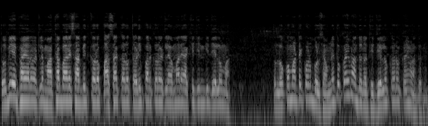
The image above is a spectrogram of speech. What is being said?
તો બી એફઆઈઆર એટલે માથા બારે સાબિત કરો, પાસા કરો તડીપાર કરો, એટલે અમારે આખી જિંદગી જેલોમાં. તો લોકો માટે કોણ બોલશે? અમને તો કઈ વાંધો નથી. જેલો કરો, કઈ વાંધો નહીં.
